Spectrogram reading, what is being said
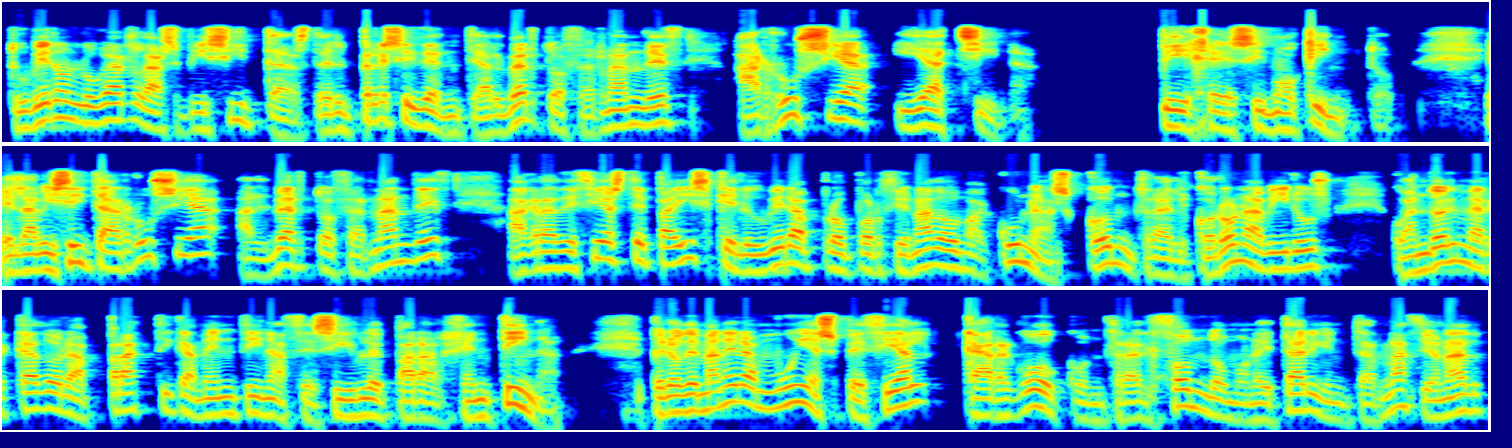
tuvieron lugar las visitas del presidente Alberto Fernández a Rusia y a China vigésimo quinto. En la visita a Rusia, Alberto Fernández agradeció a este país que le hubiera proporcionado vacunas contra el coronavirus cuando el mercado era prácticamente inaccesible para Argentina, pero de manera muy especial cargó contra el Fondo Monetario Internacional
